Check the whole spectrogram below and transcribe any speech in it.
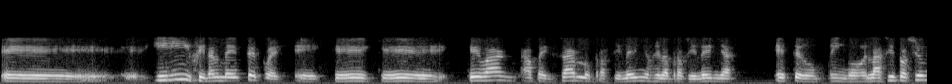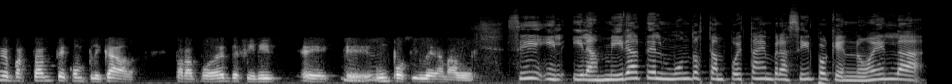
y finalmente, pues, que, que qué van a pensar los brasileños y las brasileñas este domingo. La situación es bastante complicada para poder definir eh, eh, un posible ganador. Sí, y, y, las miras del mundo están puestas en Brasil porque no es la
